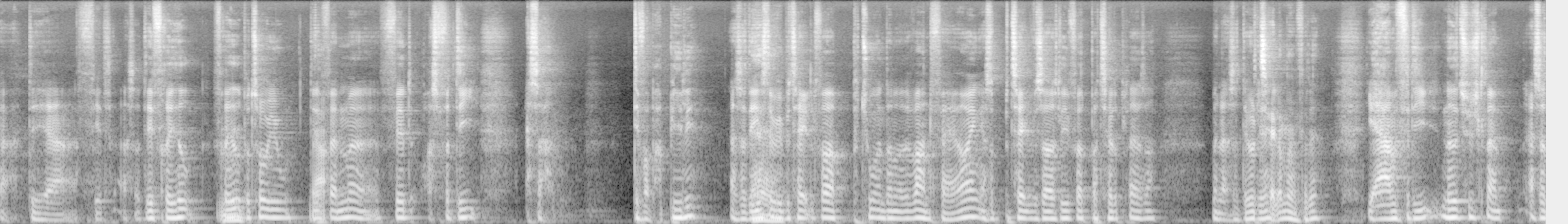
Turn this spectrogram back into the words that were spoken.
Ja, det er fedt. Altså, det er frihed. Frihed mm. på to hjul. Det er Ja. fandme fedt. Også fordi, altså, det var bare billigt. Altså, det eneste, Ja. vi betalte for på turen dernede, det var en færge, ikke? Altså, betalte vi så også lige for et par teltpladser. Men altså, det var det. Taler man for det? Ja, men fordi nede i Tyskland, altså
